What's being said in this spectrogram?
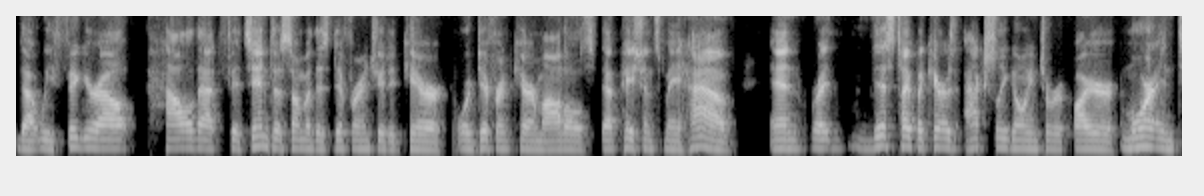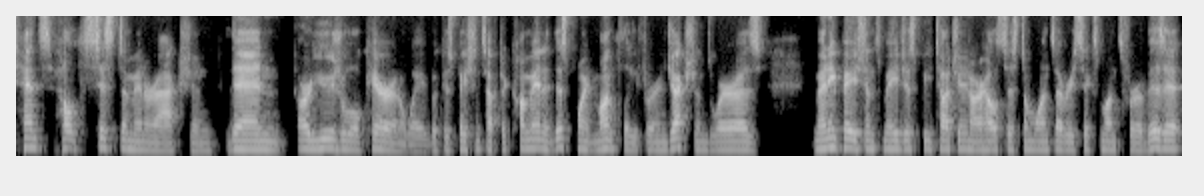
that we figure out how that fits into some of this differentiated care or different care models that patients may have and right, this type of care is actually going to require more intense health system interaction than our usual care in a way, because patients have to come in at this point monthly for injections, whereas Many patients may just be touching our health system once every six months for a visit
